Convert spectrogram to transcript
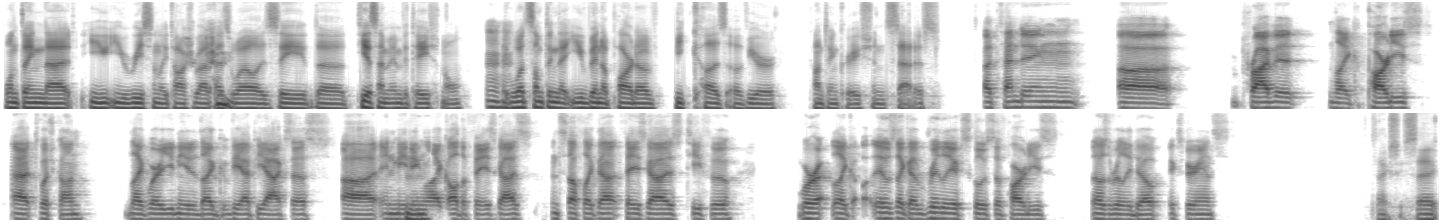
one thing that you, you recently talked about as well is the the TSM Invitational. Mhm. Like what's something that you've been a part of because of your content creation status? Attending uh private like parties at TwitchCon, like where you needed like VIP access, uh, and meeting Mhm. like all the FaZe guys and stuff like that. FaZe guys, Tfue, were like it was like a really exclusive parties. That was a really dope experience. It's actually sick.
